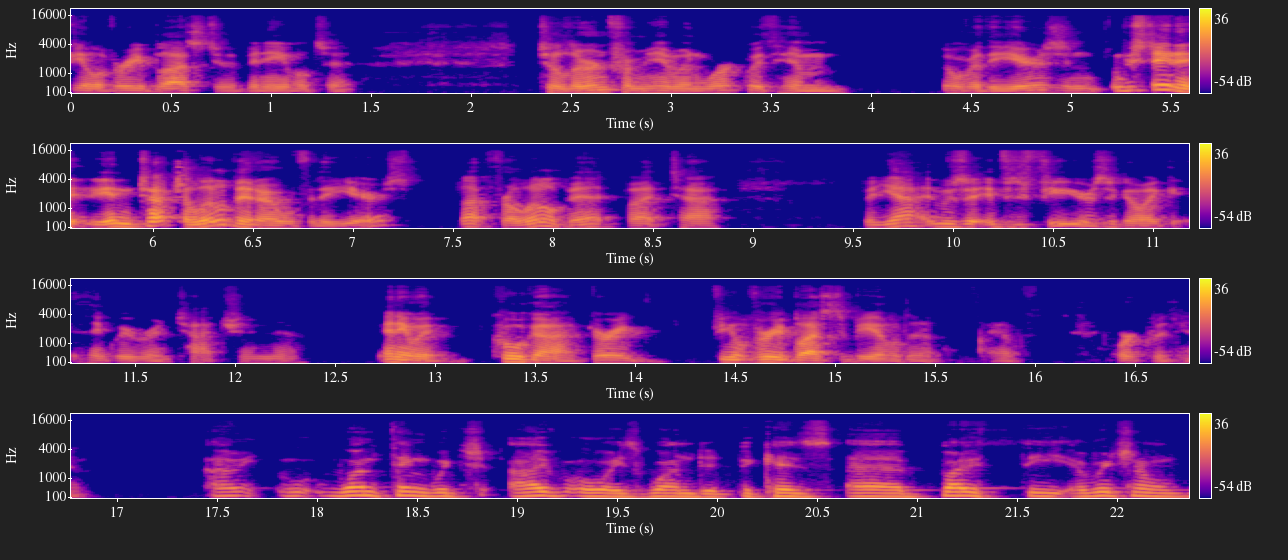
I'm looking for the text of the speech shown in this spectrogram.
feel very blessed to have been able to to learn from him and work with him over the years. And we stayed in touch a little bit over the years not for a little bit but uh but yeah it was it was a few years ago i think we were in touch and uh, anyway, cool guy. Very feel very blessed to be able to have worked with him. I mean, one thing which I've always wondered because uh, both the original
